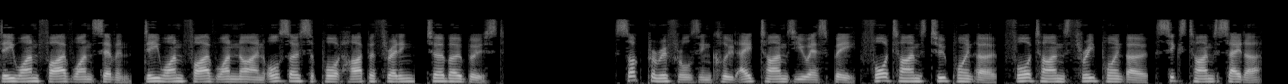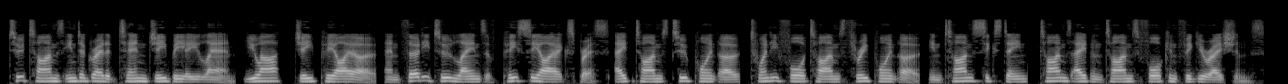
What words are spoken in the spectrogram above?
D1517, D1519 also support hyper-threading, turbo boost. SOC peripherals include 8 times USB, 4 times 2.0, 4 times 3.0, 6 times SATA, 2 times integrated 10 GBE LAN, UART, GPIO, and 32 lanes of PCI Express, 8 times 2.0, 24 times 3.0, in times 16, times 8 and times 4 configurations.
